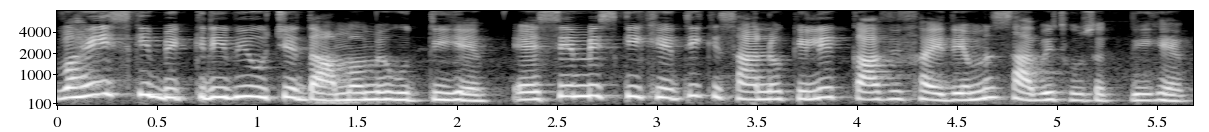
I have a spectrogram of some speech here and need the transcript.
वहीं इसकी बिक्री भी ऊँचे दामों में होती है। ऐसे में इसकी खेती किसानों के लिए काफ़ी फ़ायदेमंद साबित हो सकती है।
